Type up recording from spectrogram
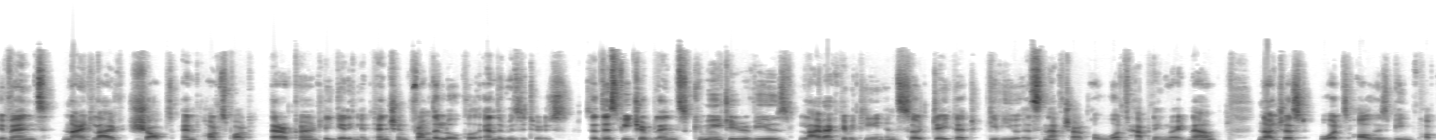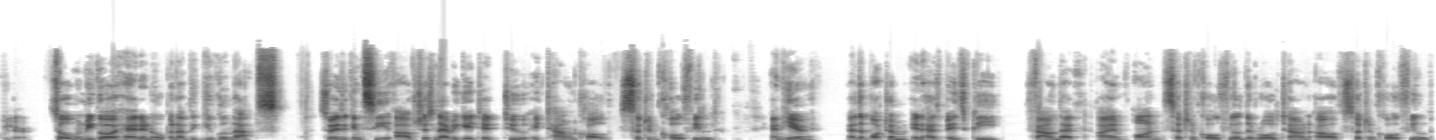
events, nightlife, shops, and hotspots that are currently getting attention from the local and the visitors. So this feature blends community reviews, live activity, and search data to give you a snapshot of what's happening right now, not just what's always been popular. So when we go ahead and open up the Google Maps, so as you can see, I've just navigated to a town called Sutton Coldfield. And here at the bottom, it has basically found that I am on Sutton Coldfield, the roll town of Sutton Coldfield.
